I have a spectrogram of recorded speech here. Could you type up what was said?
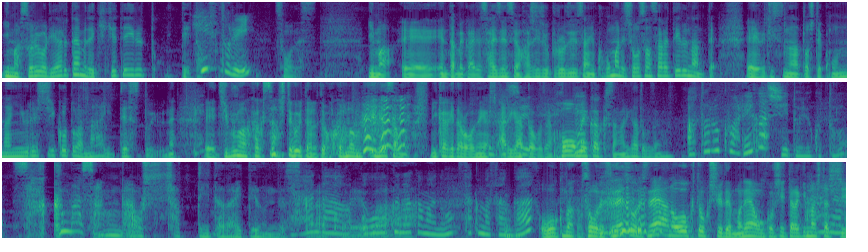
今それをリアルタイムで聞けていると言っていた。ヒストリーそうです。今、えーエンタメ界で最前線を走るプロデューサーにここまで称賛されているなんて、えーリスナーとしてこんなに嬉しいことはないですというね、え？ー自分は拡散しておいたので、他の皆さんも見かけたらお願いします。ありがとうございます。方面拡散ありがとうございます。アトロクはレガシーということ？佐久間さんがおっしゃっていただいてるんですから、これは。大奥仲間の？佐久間さんが？大熊そうですね、そうですね、あの、多く特集でもね、お越しいただきましたし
